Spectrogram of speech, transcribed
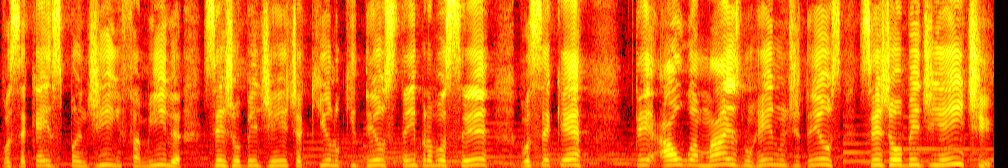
você quer expandir em família, seja obediente àquilo que Deus tem para você. Você quer ter algo a mais no reino de Deus, seja obediente.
